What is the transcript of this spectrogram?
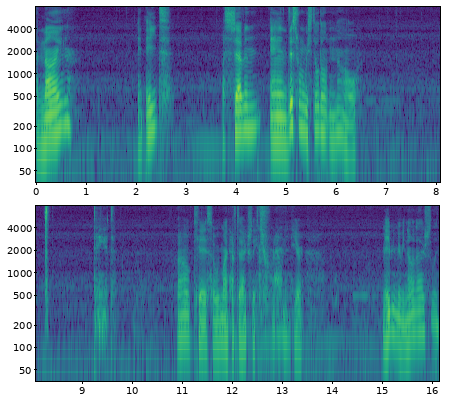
a 9, an 8, a 7, and this one we still don't know. Dang it. Okay, so we might have to actually drown in here. Maybe, maybe not actually.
